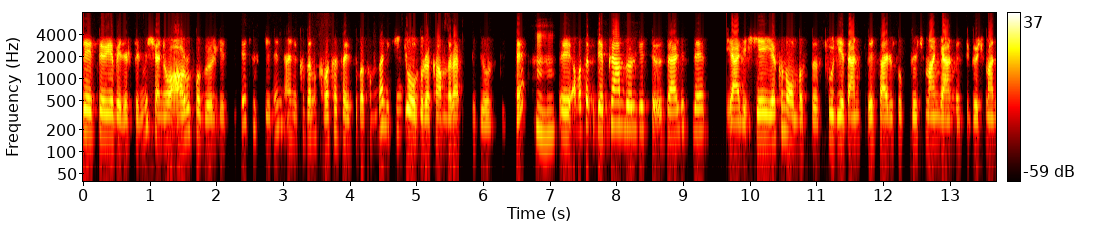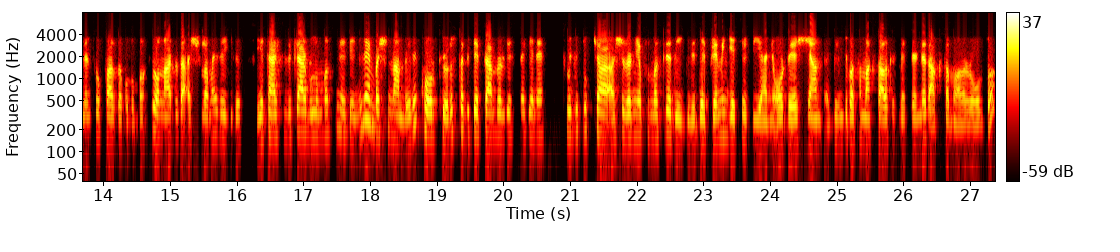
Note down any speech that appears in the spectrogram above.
DSÖ'ye belirtilmiş. Hani o Avrupa bölgesinde Türkiye'nin hani kızamık vaka sayısı bakımından ikinci olduğu rakamlara biliyoruz biz de. Hı hı. E, ama tabii deprem bölgesi özellikle yani şeye yakın olması, Suriye'den vesaire çok göçmen gelmesi, göçmenlerin çok fazla bulunması, onlarda da aşılama ile ilgili yetersizlikler bulunması nedeniyle en başından beri korkuyoruz. Tabii deprem bölgesinde gene çocukluk çağı aşılarının yapılmasıyla da ilgili depremin getirdiği hani orada yaşayan birinci basamak sağlık hizmetlerinde de aksamalar oldu.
